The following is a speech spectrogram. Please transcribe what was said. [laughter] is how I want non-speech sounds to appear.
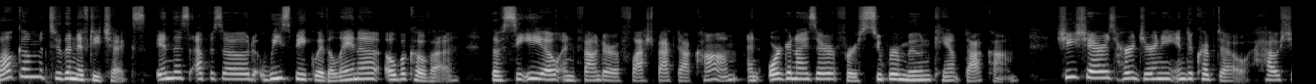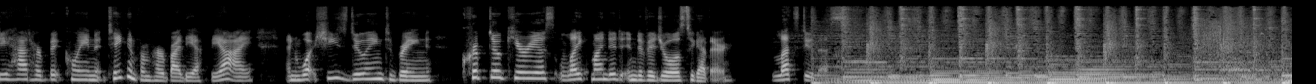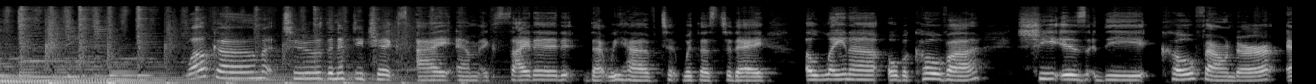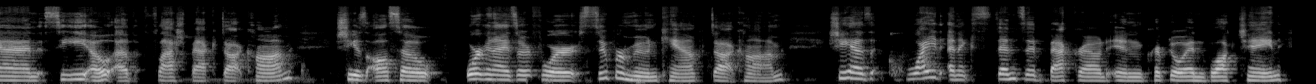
Welcome to the Nifty Chicks. In this episode, we speak with Elena Obukhova, the CEO and founder of Flashback.com and organizer for SupermoonCamp.com. She shares her journey into crypto, how she had her Bitcoin taken from her by the FBI, and what she's doing to bring crypto curious, like minded individuals together. Let's do this. Welcome to the Nifty Chicks. I am excited that we have t- with us today Elena Obukhova. She is the co founder and CEO of Flashback.com. She is also organizer for supermooncamp.com. She has quite an extensive background in crypto and blockchain.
